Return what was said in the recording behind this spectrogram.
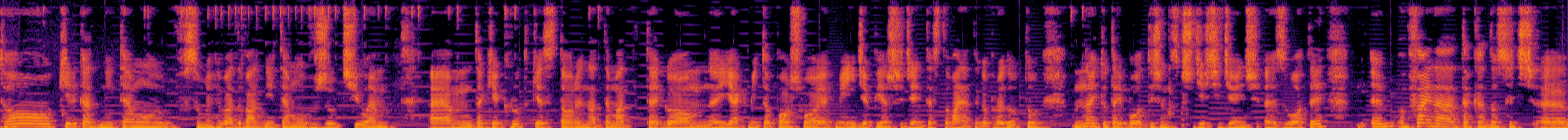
to kilka dni temu, w sumie chyba dwa dni temu, wrzuciłem em, takie krótkie story na temat tego, e, jak mi to poszło, jak mi idzie pierwszy dzień testowania tego produktu. No i tutaj było 1039 zł. Fajna taka dosyć, e,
